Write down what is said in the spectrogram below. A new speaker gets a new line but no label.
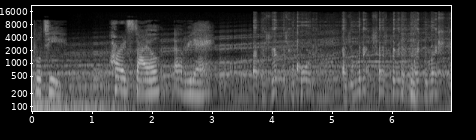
Triple T. Hardstyle every day.
I present this recording as a living testament
and recognition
